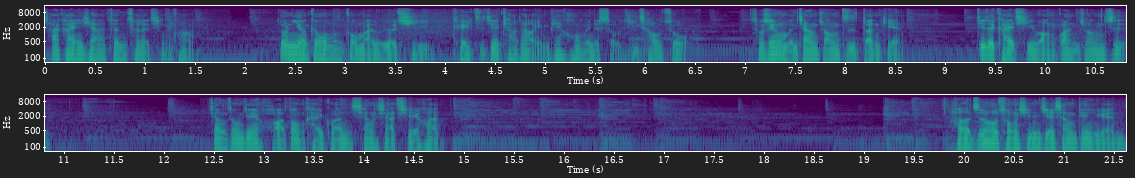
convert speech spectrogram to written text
查看一下侦测的情况。若你有跟我们购买路由器，可以直接跳到影片后面的手机操作。首先，我们将装置断电，接着开启网关装置，将中间的滑动开关向下切换。好了之后，重新接上电源。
